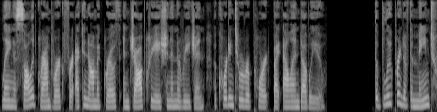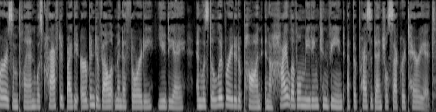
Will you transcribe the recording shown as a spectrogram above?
laying a solid groundwork for economic growth and job creation in the region, according to a report by LNW. The blueprint of the main tourism plan was crafted by the Urban Development Authority, UDA, and was deliberated upon in a high-level meeting convened at the Presidential Secretariat.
